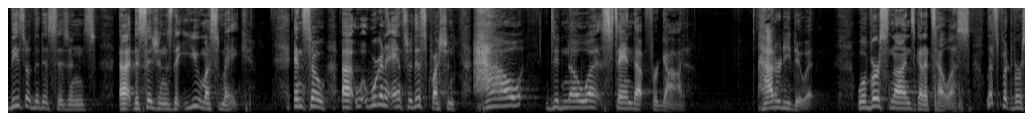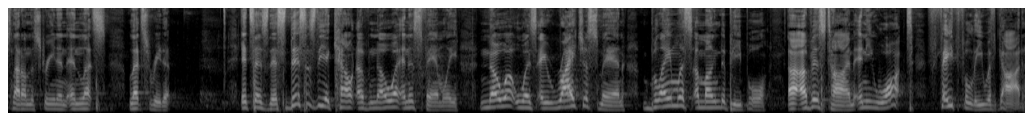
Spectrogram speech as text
These are the decisions, uh, decisions that you must make. And so uh, we're going to answer this question How did Noah stand up for God? How did he do it? Well, verse 9 is going to tell us. Let's put verse 9 on the screen and, and let's, let's read it. It says this This is the account of Noah and his family. Noah was a righteous man, blameless among the people uh, of his time, and he walked faithfully with God.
